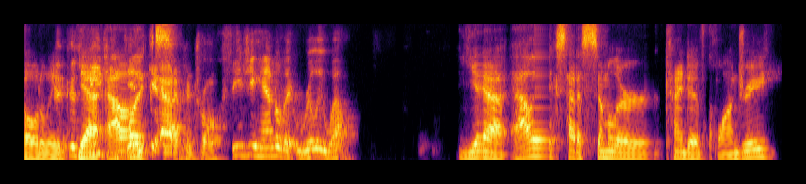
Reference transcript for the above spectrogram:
Totally. Because yeah, Fiji Alex did get out of control. Fiji handled it really well. Yeah, Alex had a similar kind of quandary,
